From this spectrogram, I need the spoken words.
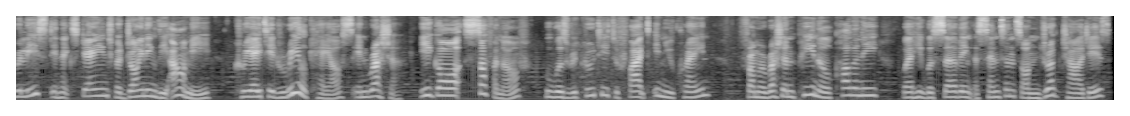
released in exchange for joining the army created real chaos in Russia. Igor Sofonov, who was recruited to fight in Ukraine from a Russian penal colony where he was serving a sentence on drug charges,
